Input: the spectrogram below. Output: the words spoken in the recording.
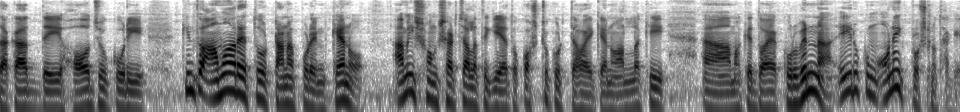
জাকাত দেই, হজও করি, কিন্তু আমার এত টানা পড়েন কেন? আমি সংসার চালাতে গিয়ে এত কষ্ট করতে হয় কেন? আল্লাহ কি আমাকে দয়া করবেন না? এইরকম অনেক প্রশ্ন থাকে।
